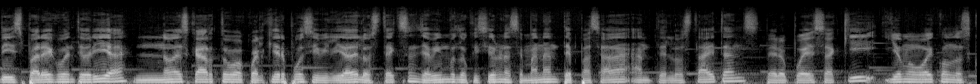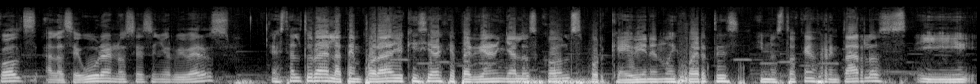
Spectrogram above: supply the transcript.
disparejo en teoría. No descarto cualquier posibilidad de los Texans. Ya vimos lo que hicieron la semana antepasada ante los Titans. Pero pues aquí yo me voy con los Colts a la segura. No sé, señor Viveros. A esta altura de la temporada yo quisiera que perdieran ya los Colts porque vienen muy fuertes y nos toca enfrentarlos y,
